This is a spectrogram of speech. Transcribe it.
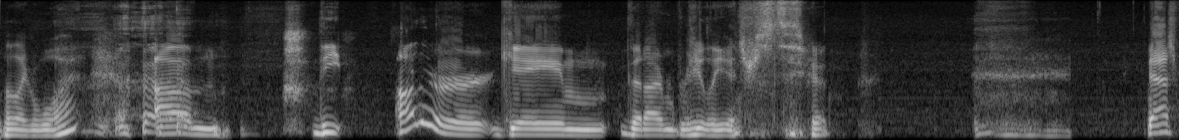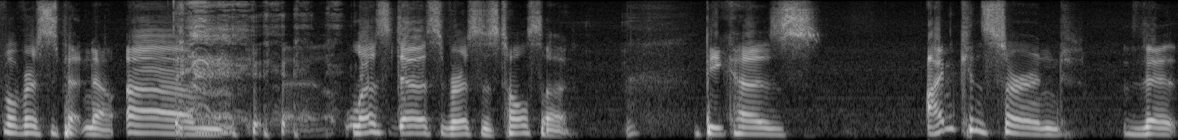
be like, what? um, the other game that I'm really interested in Nashville versus Pitt. No. Um, Los Dos versus Tulsa. Because I'm concerned that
